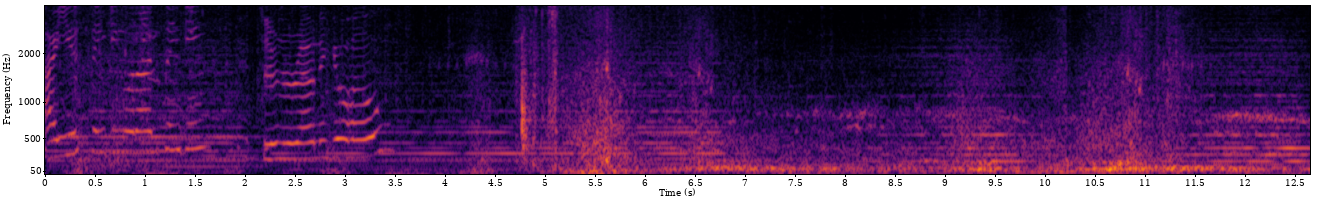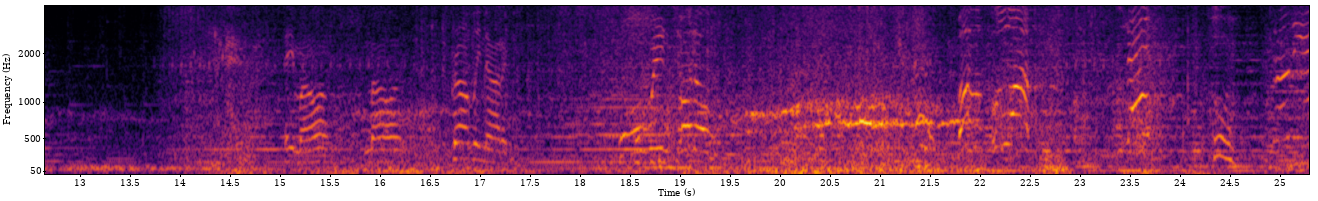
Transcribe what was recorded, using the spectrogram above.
Are you thinking what I'm thinking? Turn around and go home. Hey, Mala. Mala. Probably not a. Oh, wind tunnel! Mala, pull up! Sen! Throw the anchor!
